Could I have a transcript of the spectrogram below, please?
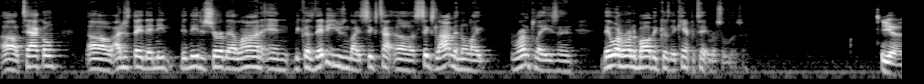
uh, tackle. Uh, I just think they need they need to shore up that line, and because they be using like six uh, six linemen on like run plays, and they want to run the ball because they can't protect Russell Wilson. Yeah,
